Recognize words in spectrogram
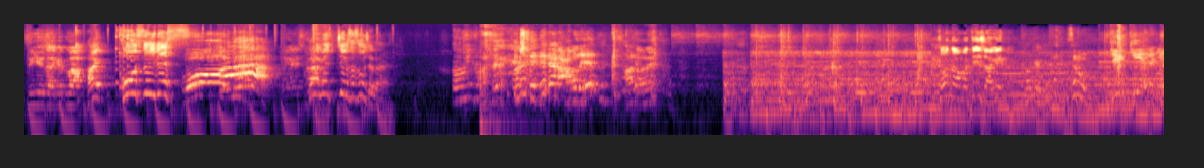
次歌う曲ははい。香水です。おおお願いしこれますめっちゃ良さそうじゃない？あれ？あれ？あれ？そんなお前テンション上げんの元気やねこれ？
